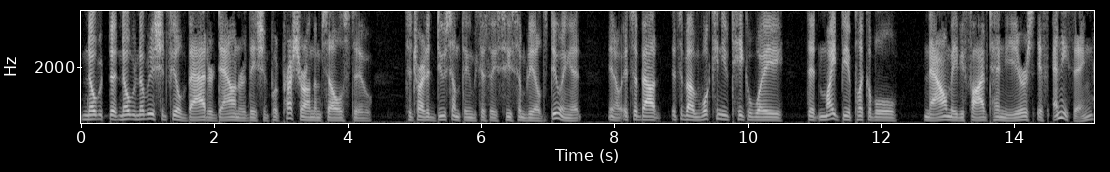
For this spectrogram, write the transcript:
no, that no, nobody should feel bad or down, or they should put pressure on themselves to to try to do something because they see somebody else doing it. You know, it's about it's about what can you take away that might be applicable now, maybe five, ten years, if anything.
